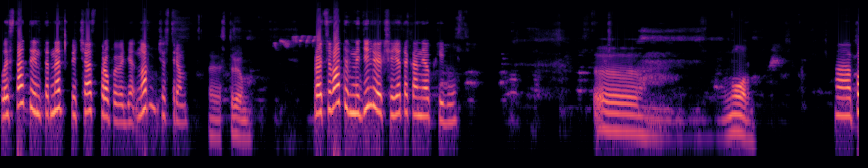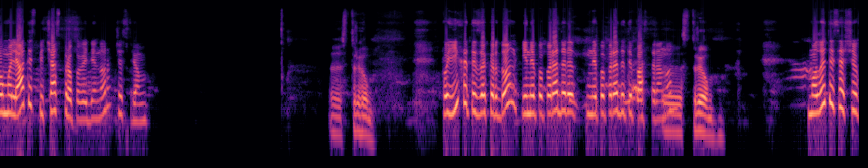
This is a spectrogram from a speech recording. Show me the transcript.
листати інтернет під час проповіді. Норм чи стрьом? Е, Стрьом. Працювати в неділю, якщо є така необхідність. Е, Норм. Помилятись під час проповіді. Норм чи стрьом? Е, Стрьом. Поїхати за кордон і не попередити, не попередити пастора. Норм? Е, Стрьом. Молитися, щоб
